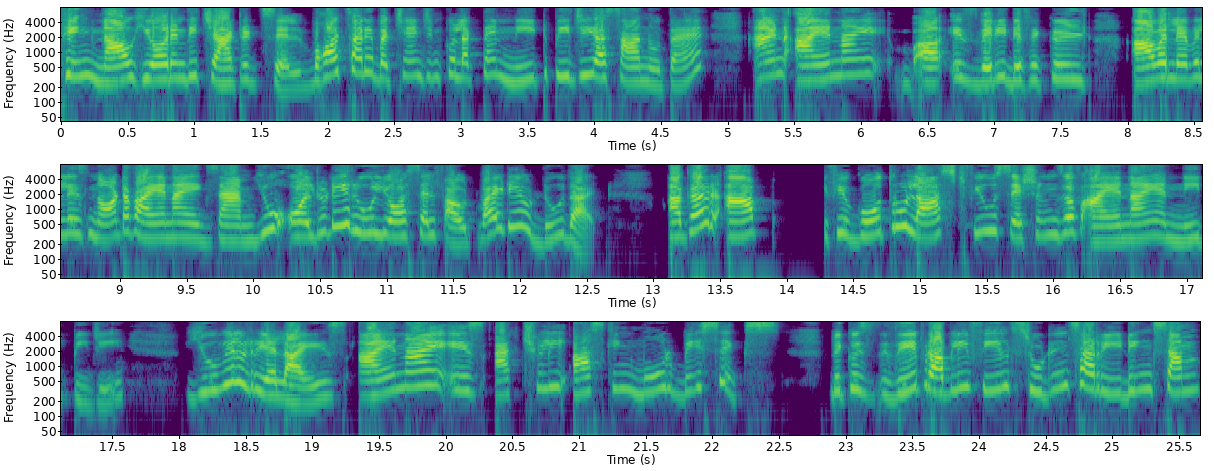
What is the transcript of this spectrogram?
थिंग नाउ हियर इन दी चैट इट सेल्फ बहुत सारे बच्चे हैं जिनको लगता है नीट पीजी आसान होता है एंड आई एन आई इज वेरी डिफिकल्ट आवर लेवल इज नॉट ऑफ आई एन आई एग्जाम यू ऑलरेडी रूल योर सेल्फ आउट वाई डू यू डू दैट अगर आप if you go through last few sessions of INI and NEET PG, you will realize INI is actually asking more basics because they probably feel students are reading some,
